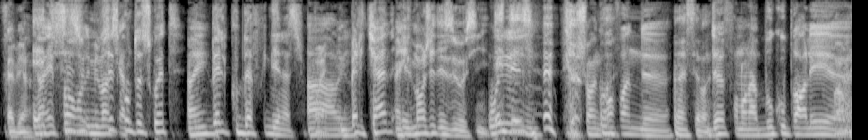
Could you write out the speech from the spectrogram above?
Très bien. Et tu sais, fort en tu sais 2024. ce qu'on te souhaite Oui. Une belle Coupe d'Afrique des Nations. Ah, Ouais, oui. Une belle canne et de manger des œufs aussi. Oui, Et des-. Je suis un grand fan c'est d'œufs, on en a beaucoup parlé euh.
